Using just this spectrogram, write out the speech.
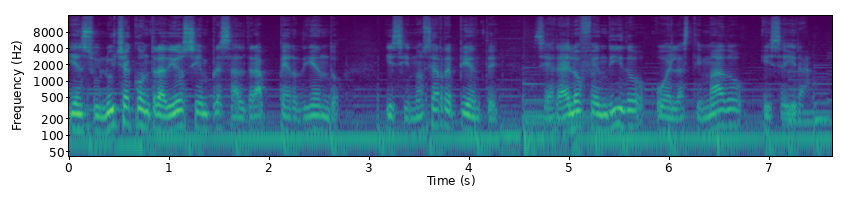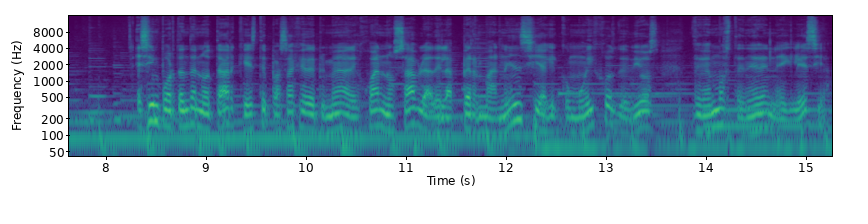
Y en su lucha contra Dios siempre saldrá perdiendo. Y si no se arrepiente, se hará el ofendido o el lastimado y se irá. Es importante notar que este pasaje de Primera de Juan nos habla de la permanencia que como hijos de Dios debemos tener en la iglesia.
